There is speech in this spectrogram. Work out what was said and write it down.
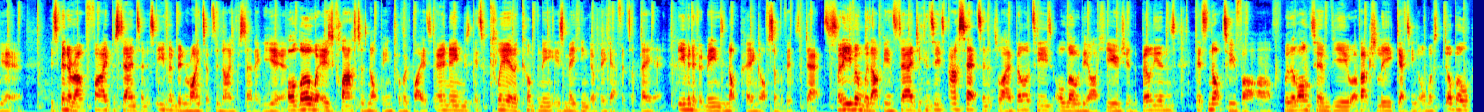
year. It's been around 5% and it's even been right up to 9% a year. Although it is classed as not being covered by its earnings, it's clear the company is making a big effort to pay it, even if it means not paying off some of its debts. But even with that being said, you can see its assets and its liabilities, although they are huge in the billions, it's not too far off, with a long-term view of actually getting almost double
